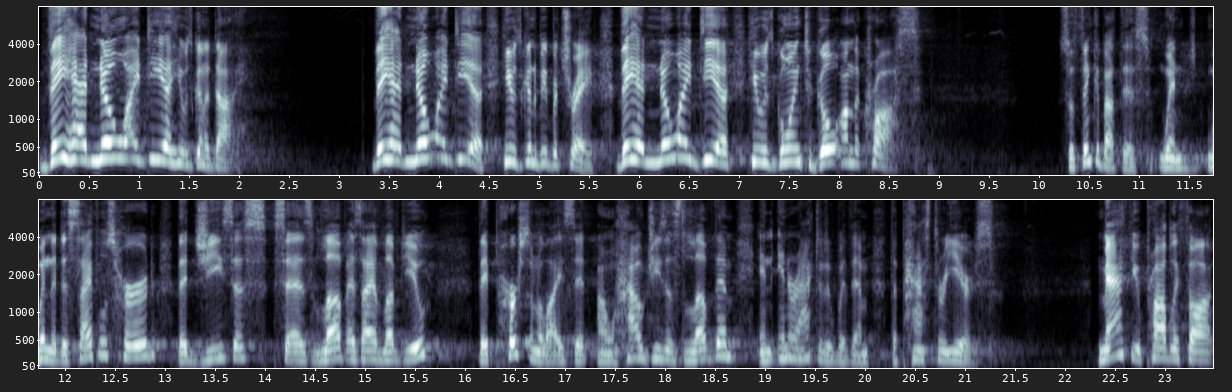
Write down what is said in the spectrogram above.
they had no idea he was going to die. They had no idea he was going to be betrayed. They had no idea he was going to go on the cross. So think about this. When, when the disciples heard that Jesus says, Love as I have loved you, they personalized it on how Jesus loved them and interacted with them the past three years. Matthew probably thought,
